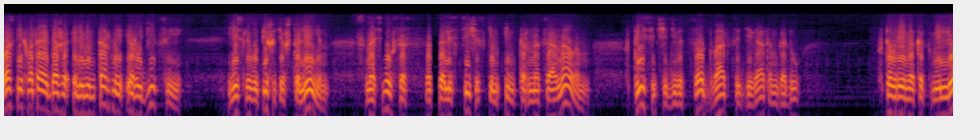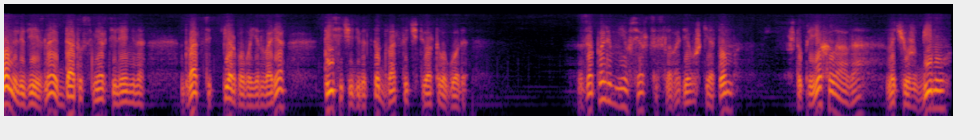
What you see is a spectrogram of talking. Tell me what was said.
Вас не хватает даже элементарной эрудиции, если вы пишете, что Ленин сносился с социалистическим интернационалом в 1929 году, в то время как миллионы людей знают дату смерти Ленина 21 января 1924 года. Запали мне в сердце слова девушки о том, что приехала она на чужбину,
